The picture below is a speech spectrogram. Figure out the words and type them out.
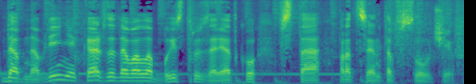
До обновления каждое давало быструю зарядку ошибку в 100% случаев.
